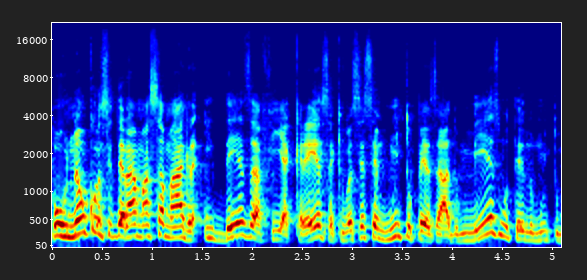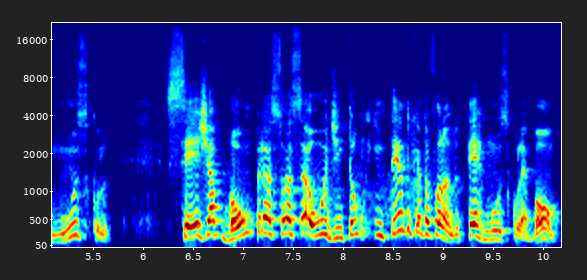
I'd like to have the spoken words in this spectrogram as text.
por não considerar a massa magra, e desafia a crença que você ser muito pesado, mesmo tendo muito músculo, seja bom para a sua saúde. Então, entenda o que eu estou falando. Ter músculo é bom,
